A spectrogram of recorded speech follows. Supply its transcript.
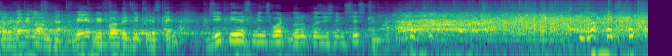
for a very long time, way before the GPS came. GPS means what? Guru Positioning System.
